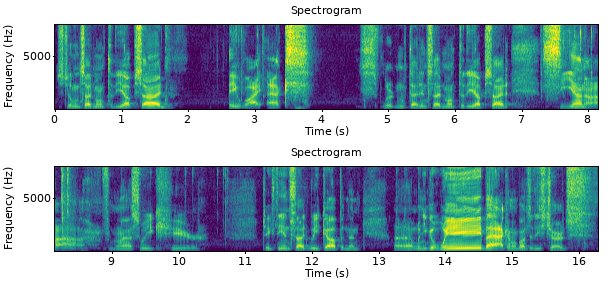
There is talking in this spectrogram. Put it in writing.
still inside month to the upside. AYX, flirting with that inside month to the upside. Ciena from last week here takes the inside week up, and then uh, when you go way back on a bunch of these charts,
